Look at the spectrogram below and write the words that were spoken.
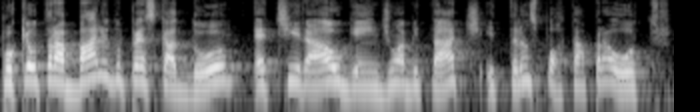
Porque o trabalho do pescador é tirar alguém de um habitat e transportar para outro.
